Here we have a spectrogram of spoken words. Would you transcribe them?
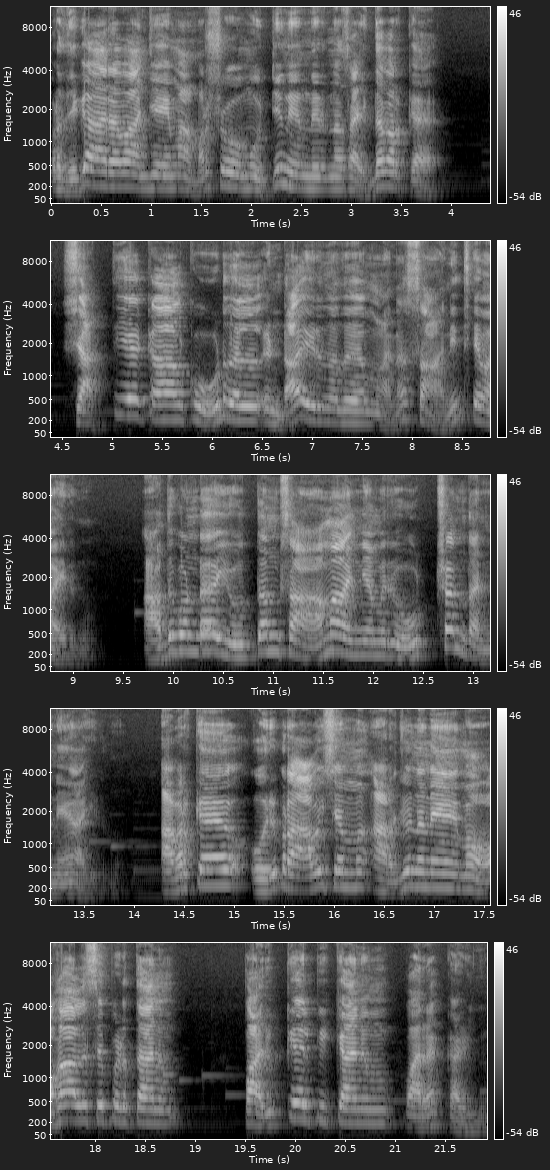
പ്രതികാരവാഞ്ചയും അമർഷവും ഉറ്റി നിന്നിരുന്ന സൈന്ധവർക്ക് ശക്തിയേക്കാൾ കൂടുതൽ ഉണ്ടായിരുന്നത് മനസാന്നിധ്യമായിരുന്നു. അതുകൊണ്ട് യുദ്ധം സാമാന്യം രൂക്ഷം തന്നെ ആയിരുന്നു. അവർക്ക് ഒരു പ്രാവശ്യം അർജുനനെ മോഹാലസ്യപ്പെടുത്താനും പരുക്കേൽപ്പിക്കാനും വരെ കഴിഞ്ഞു.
